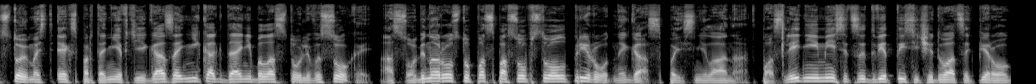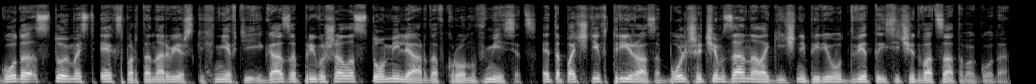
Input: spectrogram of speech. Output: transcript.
Стоимость экспорта нефти и газа никогда не была столь высокой. Особенно росту поспособствовал природный газ, пояснила она. В последние месяцы 2021 года стоимость экспорта норвежских нефти и газа превышала 100 миллиардов крон в месяц. Это почти в три раза больше, чем за аналогичный период 2020 года.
